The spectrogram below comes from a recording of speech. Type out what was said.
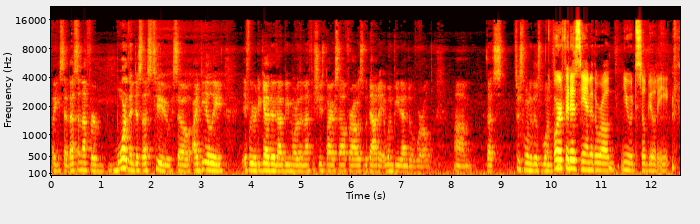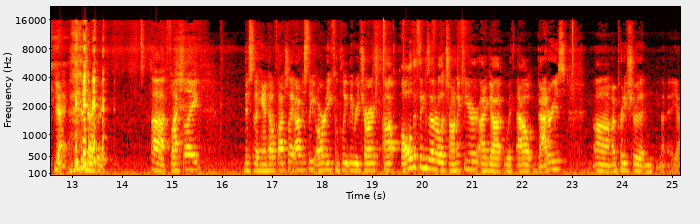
like I said, that's enough for more than just us two. So ideally, if we were together, that'd be more than enough. If she was by herself or I was without it, it wouldn't be the end of the world. Um, that's just one of those one. Or if it things. is the end of the world, you would still be able to eat. Yeah, exactly. uh, flashlight. This is a handheld flashlight, obviously already completely recharged. Uh, all the things that are electronic here, I got without batteries. Um, I'm pretty sure that yeah,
